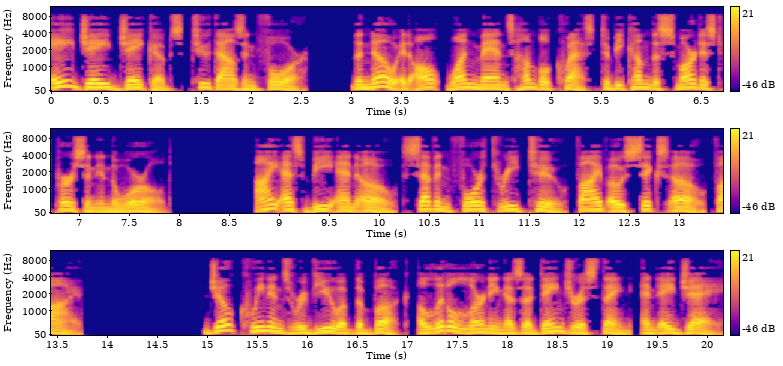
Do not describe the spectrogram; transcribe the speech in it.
A. J. Jacobs 2004. The Know-It-All – One Man's Humble Quest to Become the Smartest Person in the World. ISBN 0-7432-5060-5. Joe Queenan's review of the book, A Little Learning is a Dangerous Thing, and A.J.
